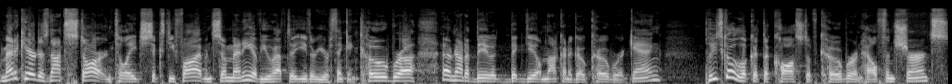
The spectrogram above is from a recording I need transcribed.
Medicare does not start until age 65, and so many of you have to either you're thinking Cobra, oh, not a big big deal, I'm not going to go Cobra. Gang, please go look at the cost of Cobra and health insurance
